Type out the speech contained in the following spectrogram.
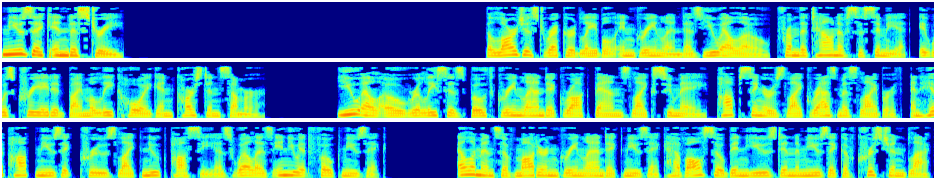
Music industry The largest record label in Greenland is ULO, from the town of Sisimiut. It was created by Malik Høegh and Karsten Sommer. ULO releases both Greenlandic rock bands like Sumé, pop singers like Rasmus Lyberth, and hip-hop music crews like Nuuk Posse as well as Inuit folk music. Elements of modern Greenlandic music have also been used in the music of Kristian Blak,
